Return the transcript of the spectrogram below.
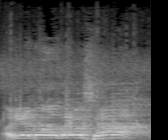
ありがとうございました。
